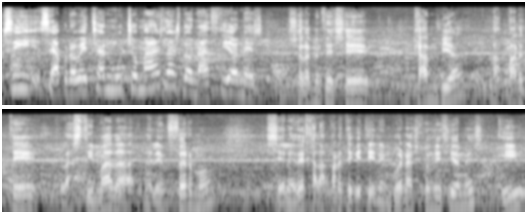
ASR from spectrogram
sí, se aprovechan mucho más las donaciones. Solamente se cambia la parte lastimada del enfermo, se le deja la parte que tiene en buenas condiciones y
